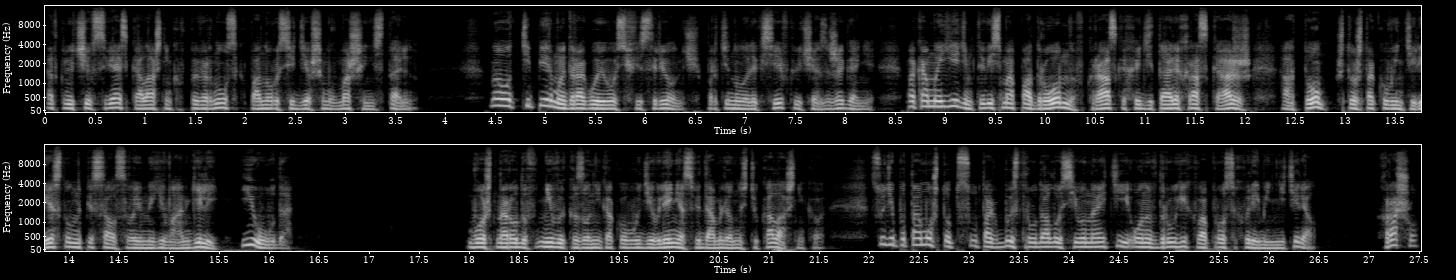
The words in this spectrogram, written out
Отключив связь, Калашников повернулся к понуро сидевшему в машине Сталину. «Ну а вот теперь, мой дорогой Иосиф Виссарионович», — протянул Алексей, включая зажигание, «пока мы едем, ты весьма подробно, в красках и деталях расскажешь о том, что же такого интересного написал в своем Евангелии Иуда». Вождь народов не выказал никакого удивления осведомленностью Калашникова. Судя по тому, что псу так быстро удалось его найти, он и в других вопросах времени не терял. «Хорошо»,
